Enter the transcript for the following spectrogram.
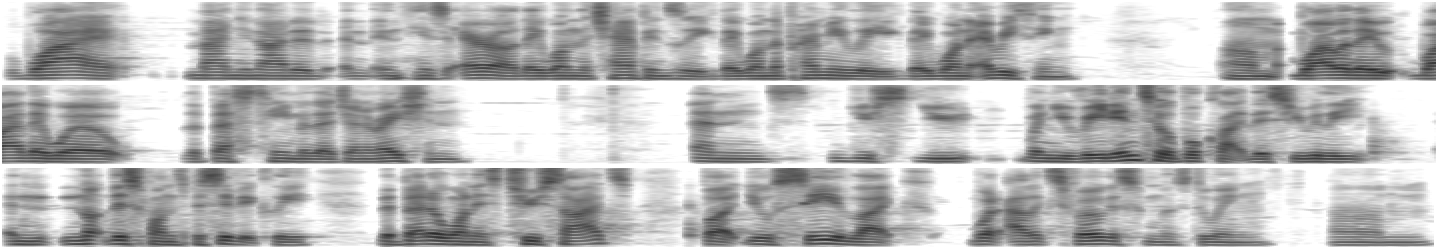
why Man United in, in his era they won the Champions League, they won the Premier League, they won everything. Um, why were they? Why they were the best team of their generation? And you, you, when you read into a book like this, you really, and not this one specifically. The better one is two sides, but you'll see like what Alex Ferguson was doing, um,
